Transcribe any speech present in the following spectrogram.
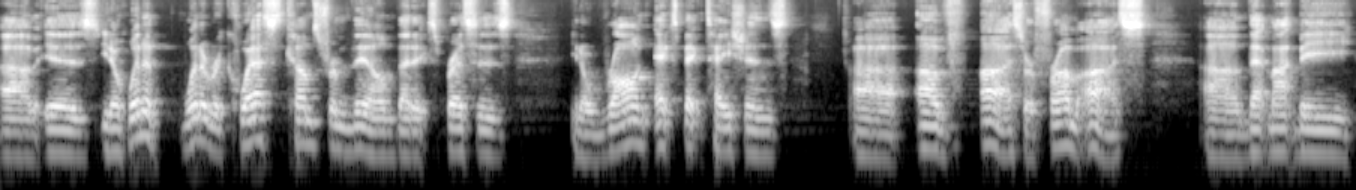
uh, is you know when a when a request comes from them that expresses you know wrong expectations uh, of us or from us uh, that might be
